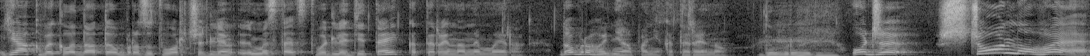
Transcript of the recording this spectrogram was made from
як викладати образотворче для мистецтво для дітей Катерина Немира. Доброго дня, пані Катерино. Доброго дня. Отже, що нове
